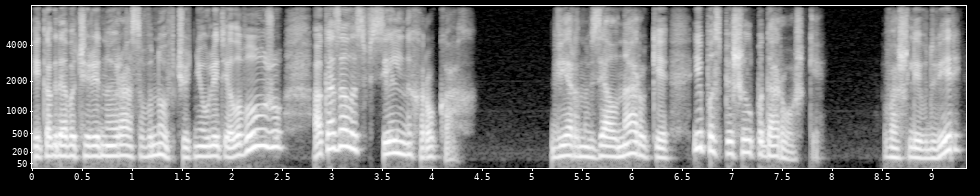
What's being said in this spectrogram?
И когда в очередной раз вновь чуть не улетела в лужу, оказалась в сильных руках. Верн взял на руки и поспешил по дорожке. Вошли в дверь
